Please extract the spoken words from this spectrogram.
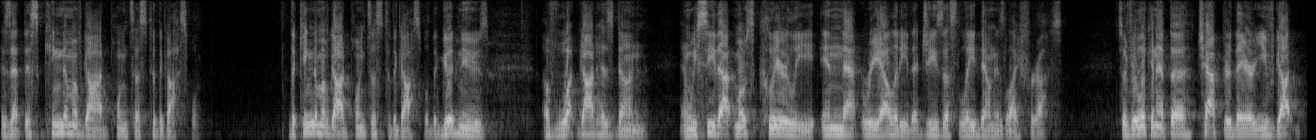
is that this kingdom of God points us to the gospel. The kingdom of God points us to the gospel, the good news of what God has done. And we see that most clearly in that reality that Jesus laid down his life for us. So, if you're looking at the chapter there, you've got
